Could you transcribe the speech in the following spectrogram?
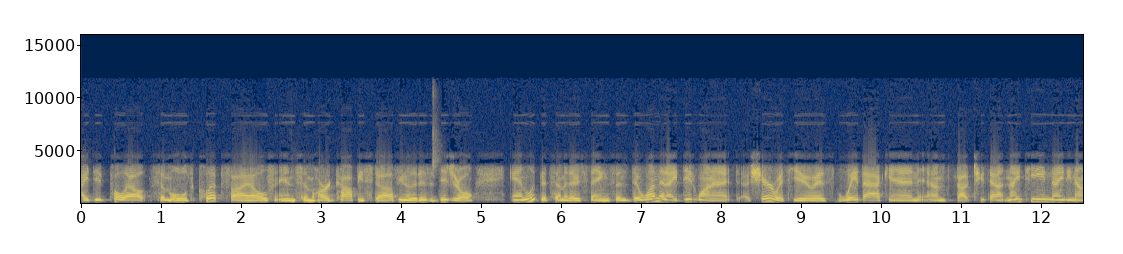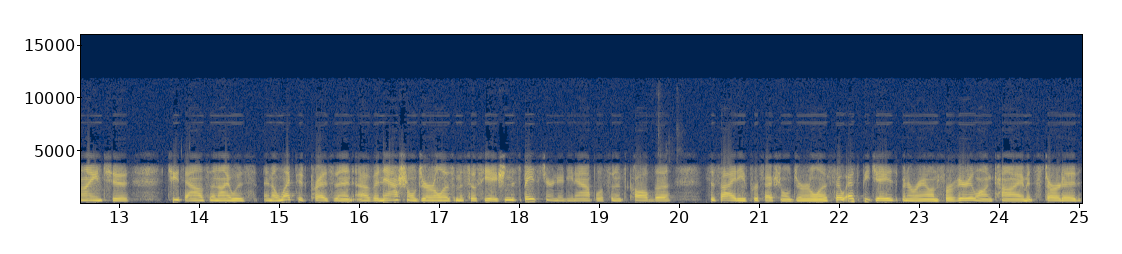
I did pull out some old clip files and some hard copy stuff, you know, that isn't digital, and looked at some of those things. And the one that I did want to share with you is way back in um, about 2000, 1999 to 2000, I was an elected president of a national journalism association that's based here in Indianapolis, and it's called the Society of Professional Journalists. So SPJ has been around for a very long time. It started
